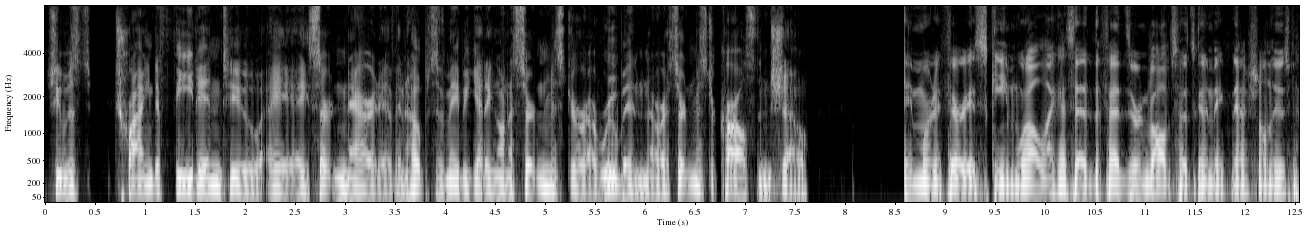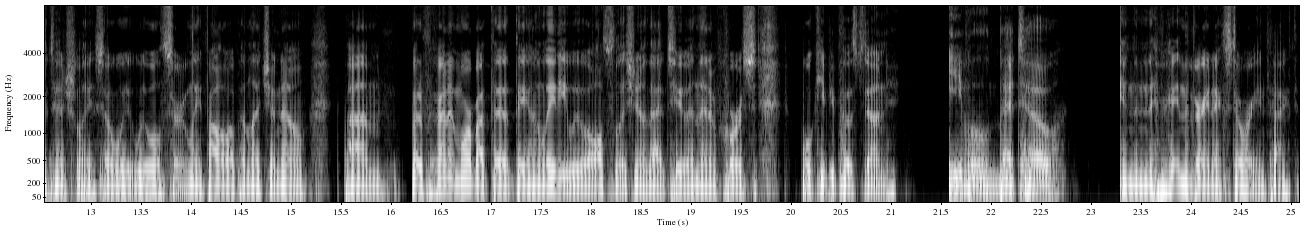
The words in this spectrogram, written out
she was trying to feed into a, a certain narrative in hopes of maybe getting on a certain Mr. Uh, Rubin or a certain Mr. Carlson show. a more nefarious scheme. Well, like I said, the feds are involved, so it's going to make national news potentially. So we, we will certainly follow up and let you know. Um, but if we find out more about the, the young lady, we will also let you know that too. And then, of course, we'll keep you posted on Evil Beto in the in the very next story. In fact,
